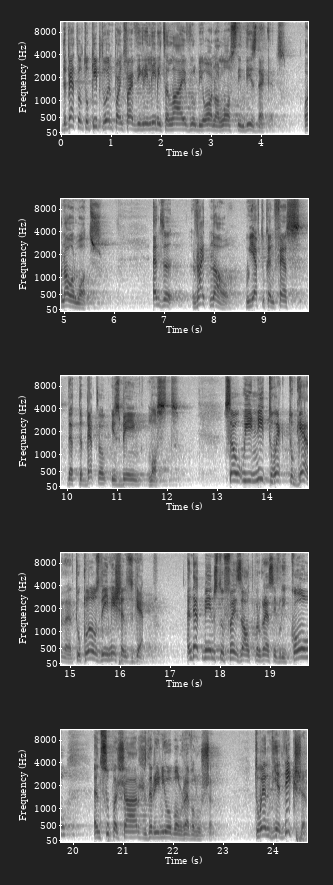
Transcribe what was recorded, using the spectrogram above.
The battle to keep the 1.5 degree limit alive will be won or lost in these decades, on our watch. And uh, right now, we have to confess that the battle is being lost. So we need to act together to close the emissions gap. And that means to phase out progressively coal and supercharge the renewable revolution, to end the addiction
